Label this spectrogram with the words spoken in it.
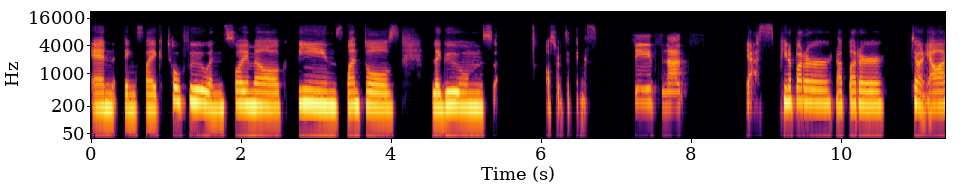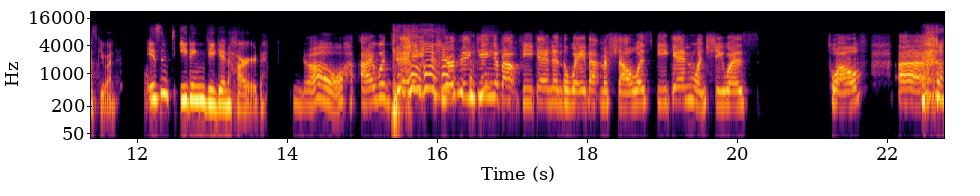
in things like tofu and soy milk, beans, lentils, legumes, all sorts of things. Seeds, nuts. Yes. Peanut butter, nut butter. Toni, I'll ask you one. Isn't eating vegan hard? No, I would say if you're thinking about vegan and the way that Michelle was vegan when she was 12, uh,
